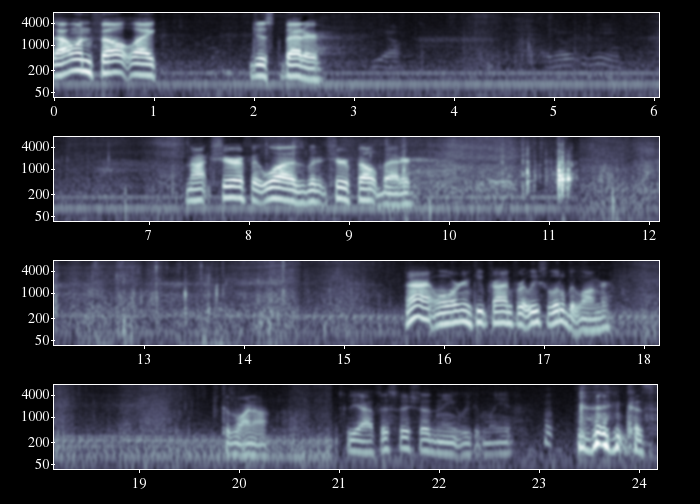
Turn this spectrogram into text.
That one felt like just better. I know what you mean. Not sure if it was, but it sure felt better. Alright, well, we're to keep trying for at least a little bit longer. Because why not? Yeah, if this fish doesn't eat, we can leave. Because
